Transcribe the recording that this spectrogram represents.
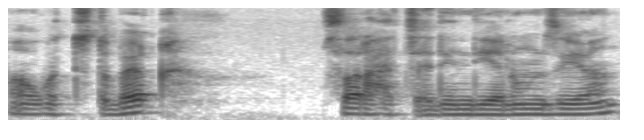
ها هو التطبيق. صراحة التعدين ديالو مزيان.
